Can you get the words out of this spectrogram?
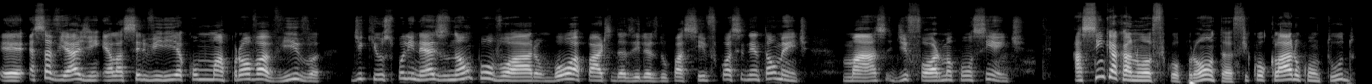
É, essa viagem ela serviria como uma prova viva de que os polinésios não povoaram boa parte das ilhas do Pacífico acidentalmente, mas de forma consciente. Assim que a canoa ficou pronta, ficou claro, contudo,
